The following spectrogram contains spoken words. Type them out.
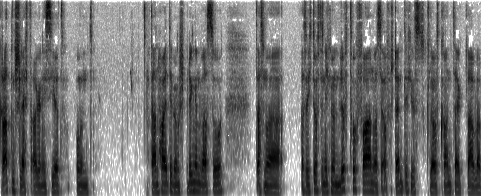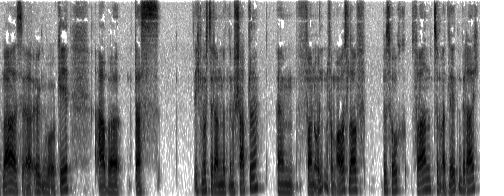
grottenschlecht organisiert. Und dann heute beim Springen war es so, dass man, also ich durfte nicht mit dem Lift hochfahren, was ja auch verständlich ist, Close Contact, bla bla bla, ist ja irgendwo okay. Aber das, ich musste dann mit einem Shuttle ähm, von unten vom Auslauf bis hochfahren zum Athletenbereich.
